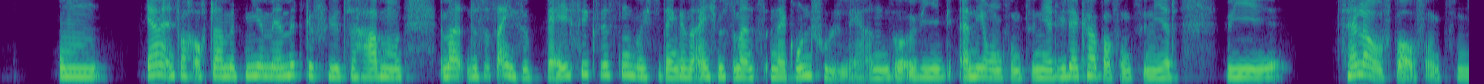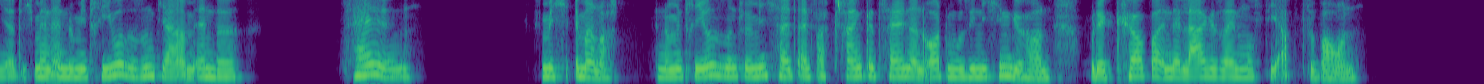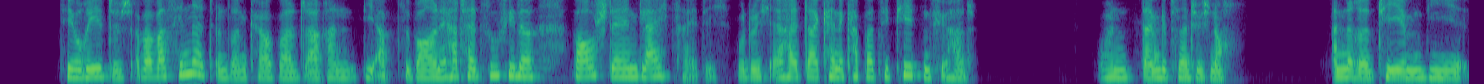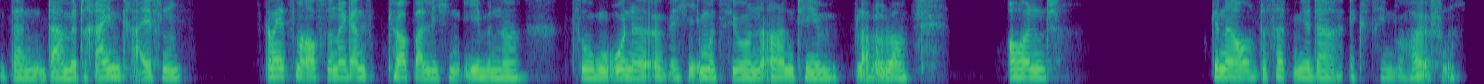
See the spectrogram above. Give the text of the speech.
Um ja, einfach auch da mit mir mehr Mitgefühl zu haben und immer, das ist eigentlich so Basic-Wissen, wo ich so denke, so eigentlich müsste man es in der Grundschule lernen, so wie Ernährung funktioniert, wie der Körper funktioniert, wie Zellaufbau funktioniert. Ich meine, Endometriose sind ja am Ende Zellen. Für mich immer noch Endometriose sind für mich halt einfach kranke Zellen an Orten, wo sie nicht hingehören, wo der Körper in der Lage sein muss, die abzubauen. theoretisch. Aber was hindert unseren Körper daran, die abzubauen? Er hat halt zu viele Baustellen gleichzeitig, wodurch er halt da keine Kapazitäten für hat. Und dann gibt's natürlich noch andere Themen, die dann damit reingreifen. Aber jetzt mal auf so einer ganz körperlichen Ebene bezogen, ohne irgendwelche Emotionen, Ahnenthemen, bla bla bla. Und genau, das hat mir da extrem geholfen.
